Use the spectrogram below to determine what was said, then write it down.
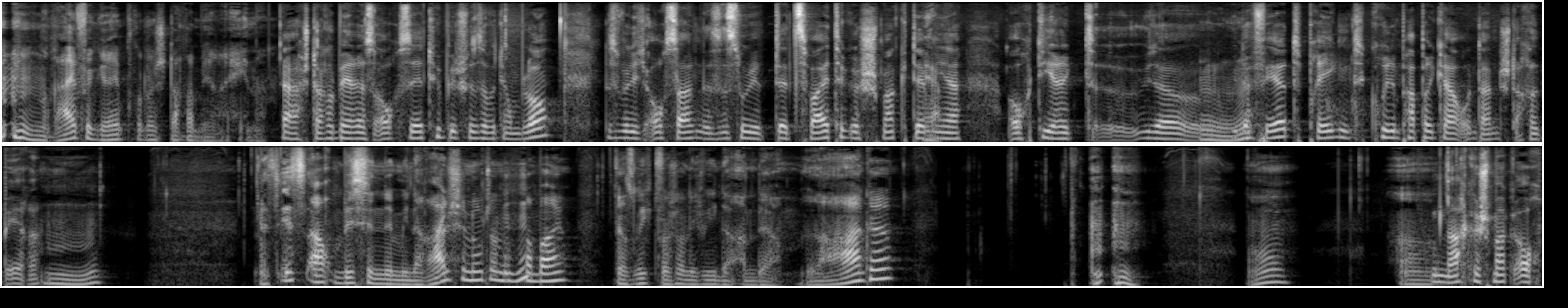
reife Grapefruit und Stachelbeere erinnern. Ja, Stachelbeere ist auch sehr typisch für Sauvignon Blanc. Das würde ich auch sagen, das ist so der zweite Geschmack, der Ja. mir auch direkt äh, wieder widerfährt. Prägend grüne Paprika und dann Stachelbeere. Es ist auch ein bisschen eine mineralische Note noch dabei. Das liegt wahrscheinlich wieder an der Lage. Ja, Im Nachgeschmack auch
